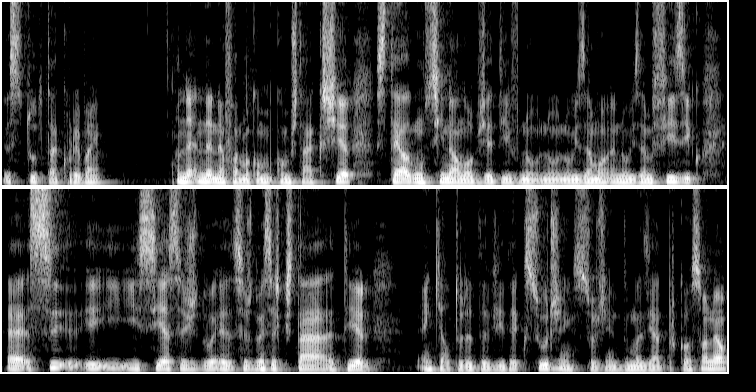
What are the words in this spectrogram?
se tudo está a correr bem na, na, na, forma como, como, está a crescer, se tem algum sinal objetivo no, no, no exame, no exame físico, uh, se, e, e, se essas, do, essas doenças que está a ter em que altura da vida é que surgem, se surgem demasiado precoce ou não,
